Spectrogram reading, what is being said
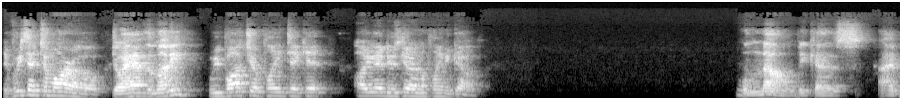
If we said tomorrow Do I have the money? we bought you a plane ticket, all you gotta do is get on a plane and go. Well, no, because I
